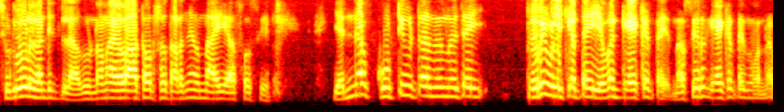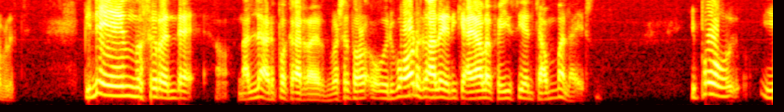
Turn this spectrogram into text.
സ്റ്റുഡിയോകൾ കണ്ടിട്ടില്ല. അതുകൊണ്ടാണ് അയാൾ ആട്ടോറിക്ഷ തടഞ്ഞതെന്നായി അസോസിയേറ്റ് എന്നെ കൂട്ടിവിട്ടതെന്ന് വെച്ചാൽ തെറി വിളിക്കട്ടെ ഇവൻ കേൾക്കട്ടെ നസീർ കേൾക്കട്ടെ എന്ന് പറഞ്ഞാൽ വിളിച്ച് പിന്നെ എം നസീർ എന്റെ നല്ല അടുപ്പക്കാരനായിരുന്നു. പക്ഷെ ഒരുപാട് കാലം എനിക്ക് അയാളെ ഫേസ് ചെയ്യാൻ ചമ്മലായിരുന്നു. ഇപ്പോൾ ഈ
